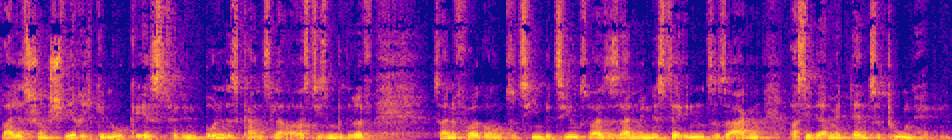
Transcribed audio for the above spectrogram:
weil es schon schwierig genug ist für den Bundeskanzler aus diesem Begriff seine Folgerung zu ziehen, beziehungsweise seinen MinisterInnen zu sagen, was sie damit denn zu tun hätten.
